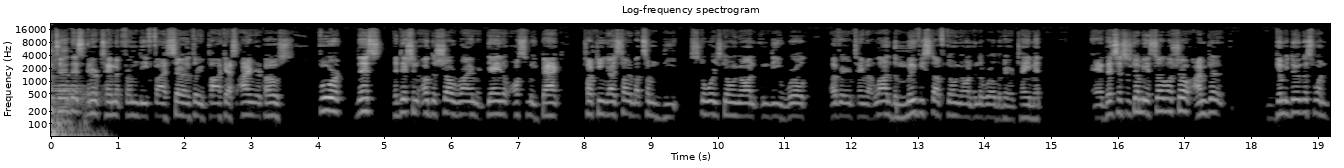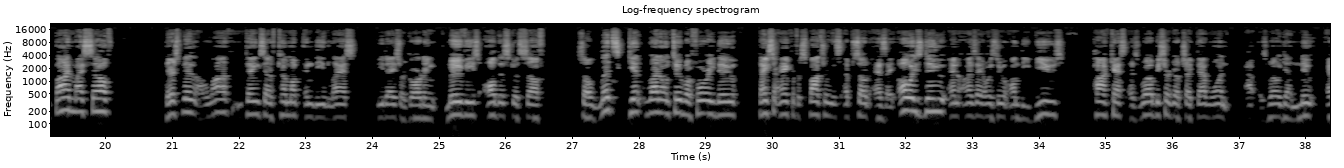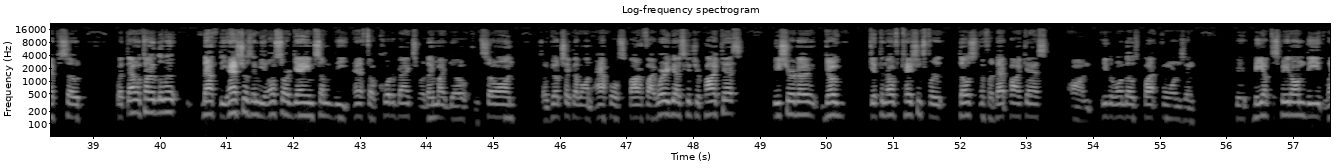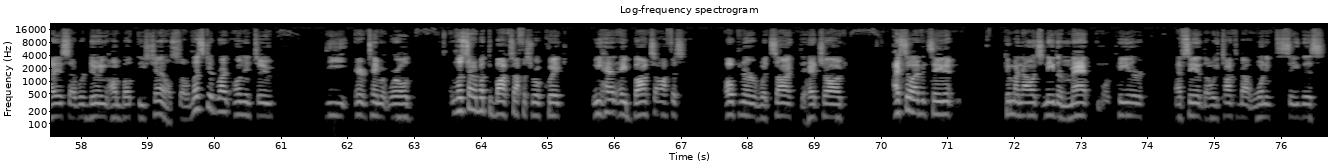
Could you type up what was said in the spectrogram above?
welcome to this entertainment from the 573 podcast. I'm your host for this edition of the show, Ryan McDaniel. Also, be back talking to you guys, talking about some of the stories going on in the world of entertainment, a lot of the movie stuff going on in the world of entertainment. And this is just going to be a solo show. I'm going to going to be doing this one by myself. There's been a lot of things that have come up in the last few days regarding movies, all this good stuff. So let's get right on to it before we do. Thanks to Anchor for sponsoring this episode as they always do, and as they always do on the Views podcast as well. Be sure to go check that one out as well. We got a new episode. But that one talking a little bit about the Astros NBA All Star game, some of the NFL quarterbacks, where they might go, and so on. So go check that on Apple, Spotify, where you guys get your podcasts. Be sure to go get the notifications for those for that podcast on either one of those platforms and be up to speed on the latest that we're doing on both these channels. So let's get right on into the entertainment world. Let's talk about the box office real quick. We had a box office opener with Sonic the Hedgehog. I still haven't seen it. To my knowledge, neither Matt nor Peter have seen it, though we talked about wanting to see this.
